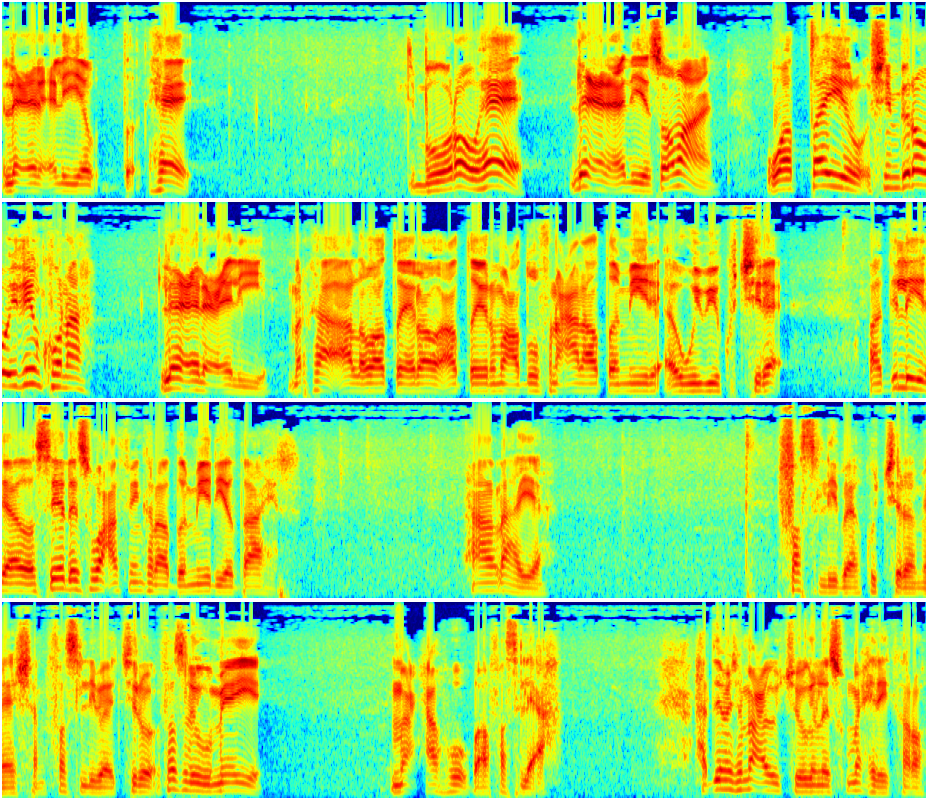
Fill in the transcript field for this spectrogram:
la celceliya hee. Buurow hee la celceliya soo maahan watayru shimbirow idinkuna la celceliya. Markaa atayru macduufun calaa damiiri awibii ku jira. Haddii la yidhaahdo see la isugu cadfin karaa damiir iyo daahir. Maxaa la dhahayaa? Fasli baa ku jira meeshan fasli baa jiro fasligu meeye? Macahu baa fasli ah haddii meesha macahu joogin layskuma xiri karo.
